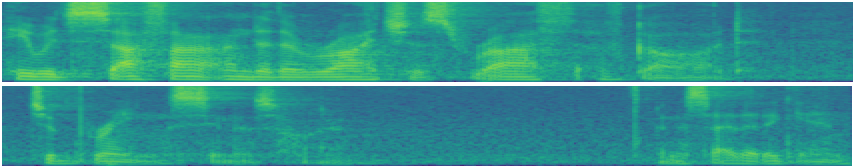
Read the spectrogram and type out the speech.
he would suffer under the righteous wrath of God to bring sinners home. I'm going to say that again.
